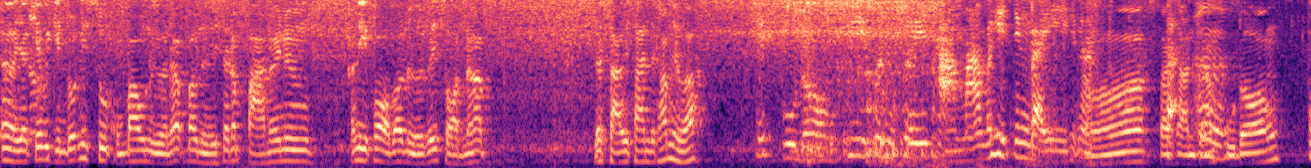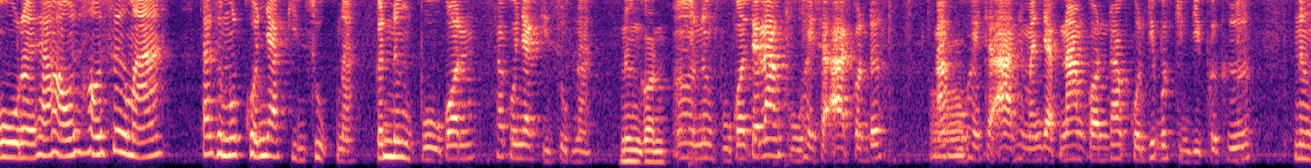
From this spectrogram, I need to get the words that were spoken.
เอออยากเก็บไปกินรสนี่สูตรของเบาเหนือนะครับเบาเหนือใช้น้ำปลาหน่อยนึงอันนี้พ่อเบาเหนือได้สอนนะครับแล้วสาวอีสานจะทำอย่างวะเฮ็ดปูดองที่เพิ่นเคยถามมาว่าเฮ็ดจังไดนะอ๋อสาวอีสานจะเออทำปูดอง ปูนะถ้าเขาเขาซื้อมา ถ้าสมมุติคนอยากกินสุกนะก็นึ่งปูก่อน ถ้าคนอยากกินสุกนะหนึ่งก่อนเออนึ่งปูก่อนจะล้างปูให้สะอาดก่อนเด้อออล้างปูให้สะอาดให้มันหยัดน้ำก่อนถ้าคนที่บ่กินดิบก็คือ หนึ่ง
